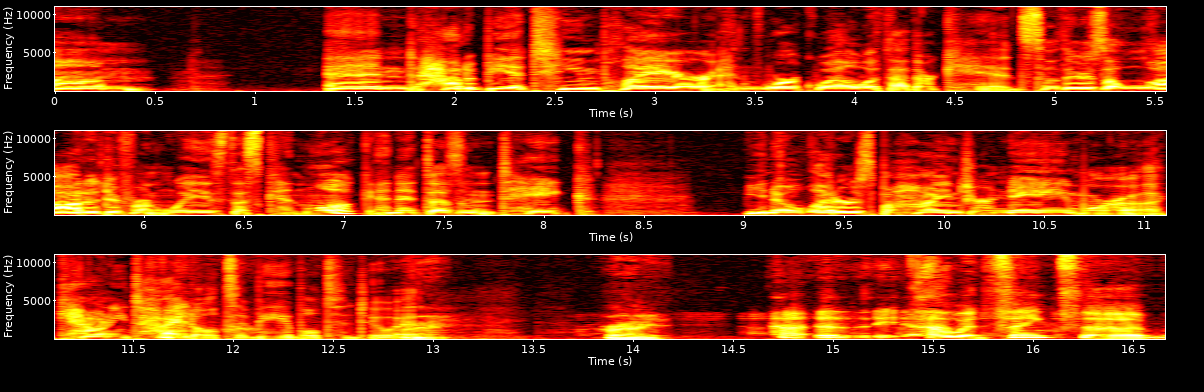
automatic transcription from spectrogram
Um, and how to be a team player and work well with other kids. So there's a lot of different ways this can look, and it doesn't take, you know, letters behind your name or a, a county title to be able to do it. Right. Right. I would think the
